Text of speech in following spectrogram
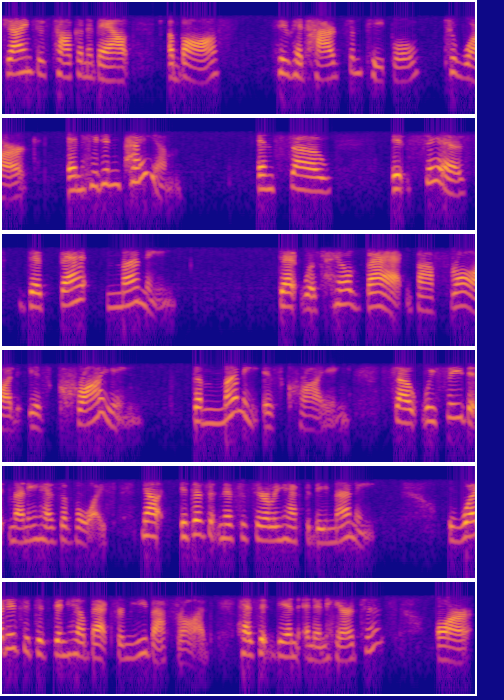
James is talking about a boss who had hired some people to work and he didn't pay them. And so it says that that money that was held back by fraud is crying. The money is crying. So we see that money has a voice. Now, it doesn't necessarily have to be money. What is it that's been held back from you by fraud? Has it been an inheritance or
